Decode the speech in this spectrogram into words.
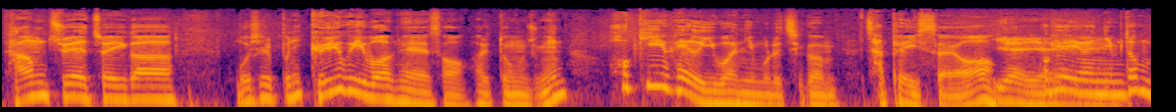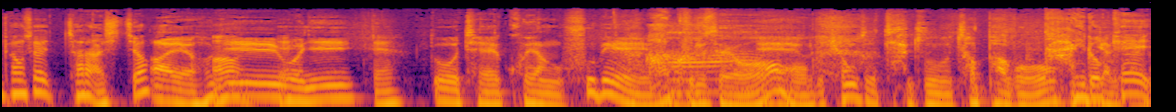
다음 주에 저희가 모실 분이 교육위원회에서 활동 중인 허기회 의원님으로 지금 잡혀 있어요. 예, 예. 허기 의원님도 뭐 평소에 잘 아시죠? 아, 예. 허기 어, 예. 의원이 예. 또제 고향 후배예요. 아, 그러세요? 네, 우리 평소 자주 접하고. 다 이렇게.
